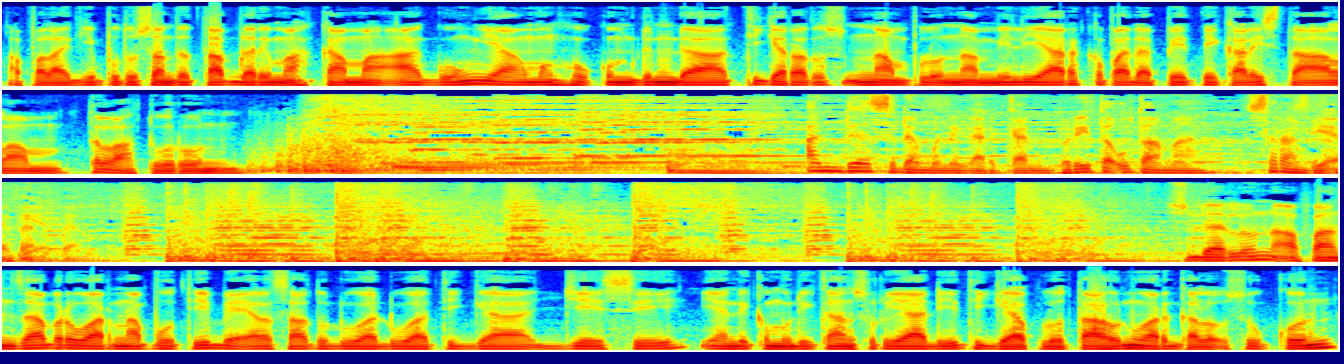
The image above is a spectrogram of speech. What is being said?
Apalagi putusan tetap dari Mahkamah Agung yang menghukum denda 366 miliar kepada PT Kalista Alam telah turun. Anda sedang mendengarkan berita utama Serambi FM. Sudarlun Avanza berwarna putih BL1223JC yang dikemudikan Suryadi 30 tahun warga Lok Sukun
